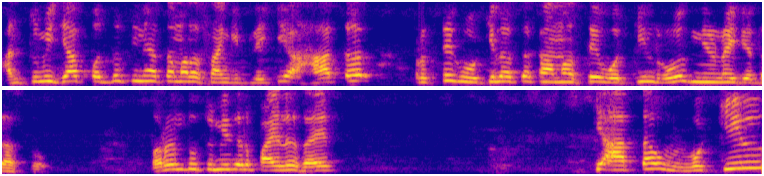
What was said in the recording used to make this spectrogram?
आणि तुम्ही ज्या पद्धतीने आता मला सांगितले की हा तर प्रत्येक वकिलाचं काम असते वकील रोज निर्णय देत असतो. परंतु तुम्ही जर पाहिलं साहेब की आता वकील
